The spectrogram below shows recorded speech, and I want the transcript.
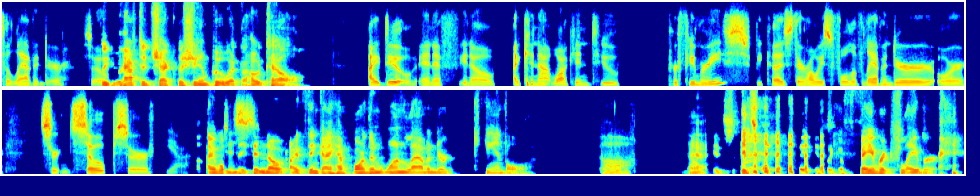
to lavender. So. so you have to check the shampoo at the hotel. I do, and if you know, I cannot walk into perfumeries because they're always full of lavender or certain soaps or yeah. I will just... make a note. I think I have more than one lavender candle. Oh, no. Uh, it's it's like a, it's like a favorite flavor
